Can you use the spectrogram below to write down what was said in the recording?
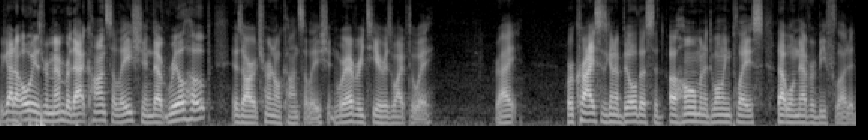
we got to always remember that consolation, that real hope is our eternal consolation, where every tear is wiped away, right? Where Christ is going to build us a, a home and a dwelling place that will never be flooded,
